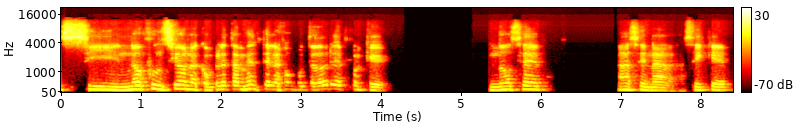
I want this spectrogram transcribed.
Si no funciona completamente la computadora es porque no se hace nada. Así que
